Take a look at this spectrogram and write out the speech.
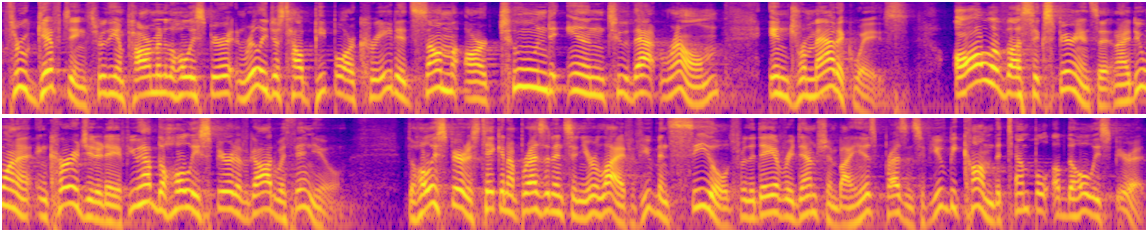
through gifting, through the empowerment of the Holy Spirit, and really just how people are created, some are tuned into that realm in dramatic ways. All of us experience it, and I do want to encourage you today if you have the Holy Spirit of God within you, the Holy Spirit has taken up residence in your life, if you've been sealed for the day of redemption by His presence, if you've become the temple of the Holy Spirit,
